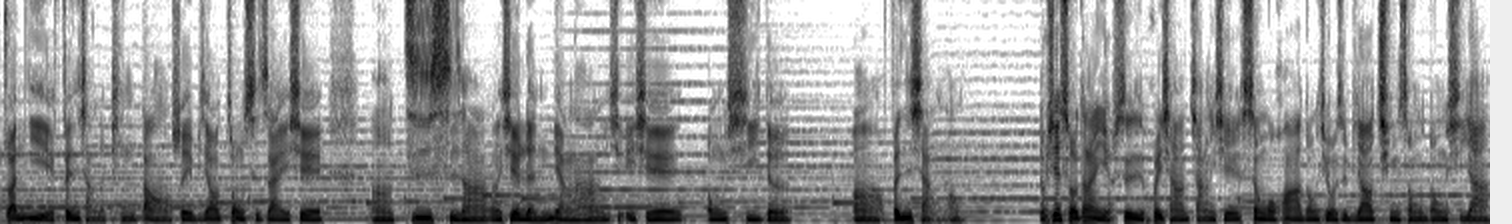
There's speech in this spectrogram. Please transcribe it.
专业分享的频道，所以比较重视在一些嗯知识啊、一些能量啊、一些一些东西的嗯分享哈。有些时候当然也是会想要讲一些生活化的东西，或是比较轻松的东西啊。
